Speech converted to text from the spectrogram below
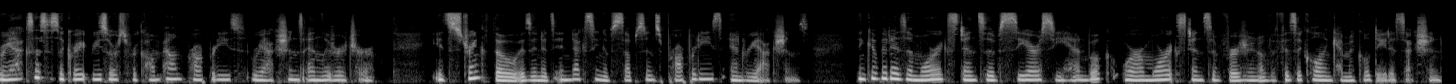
Reaxys is a great resource for compound properties, reactions, and literature. Its strength, though, is in its indexing of substance properties and reactions. Think of it as a more extensive CRC handbook or a more extensive version of the physical and chemical data section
